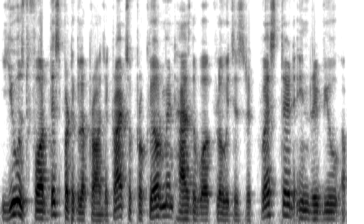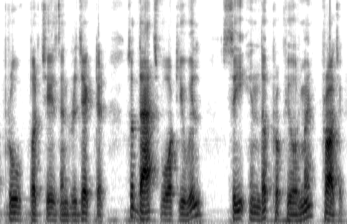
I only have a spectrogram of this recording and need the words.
used for this particular project, right? So procurement has the workflow which is requested in review, approved, purchased and rejected. So that's what you will see in the procurement project.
